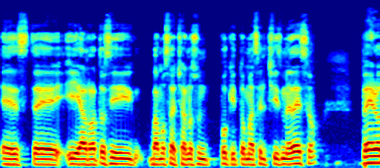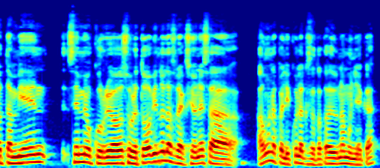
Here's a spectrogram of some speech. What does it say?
Este, y al rato sí vamos a echarnos un poquito más el chisme de eso. Pero también se me ocurrió, sobre todo viendo las reacciones a, a una película que se trata de una muñeca,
